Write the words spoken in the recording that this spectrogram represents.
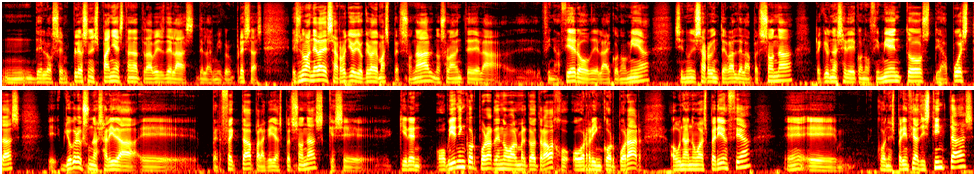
de, los empleos en España están a través de las, de las microempresas. Es una manera de desarrollo, yo creo, además personal, no solamente de la eh, financiero de la economía, sino un desarrollo integral de la persona, requiere una serie de conocimientos, de apuestas. Eh, yo creo que es una salida perfecta para aquellas personas que se quieren o bien incorporar de nuevo al mercado de trabajo o reincorporar a una nueva experiencia, eh, eh, con experiencias distintas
